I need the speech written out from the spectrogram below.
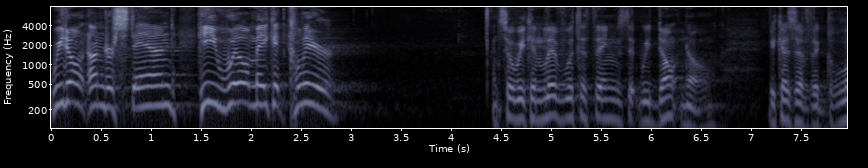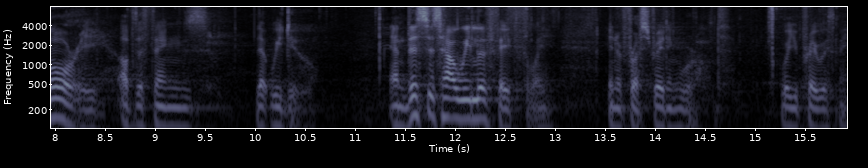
We don't understand. He will make it clear. And so we can live with the things that we don't know because of the glory of the things that we do. And this is how we live faithfully in a frustrating world. Will you pray with me?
